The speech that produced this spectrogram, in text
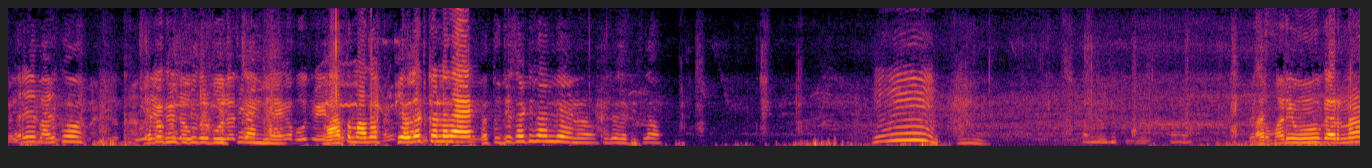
अरे बायको हे बघ मी तुझ्यासाठी लिपस्टिक आणली आहे. हा तर माझा फेवरेट कलर आहे तुझ्यासाठीच आणली आहे ना तुझ्यासाठीच लाव. हम्म. सोमवारी हू कर ना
